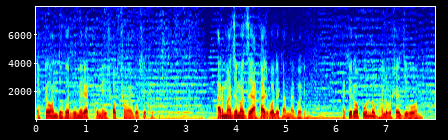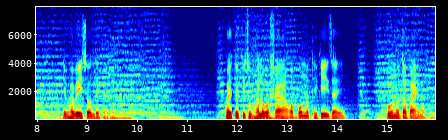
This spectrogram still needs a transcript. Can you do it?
একটা অন্ধকার রুমের এক কোণে সব সময় বসে থাকে। আর মাঝে মাঝে আকাশ বলে কান্না করে। আখির অপূর্ণ ভালোবাসার জীবন এভাবেই চলতে থাকে। হয়তো কিছু ভালোবাসা অপূর্ণ থেকেই যায় পূর্ণতা পায় না।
